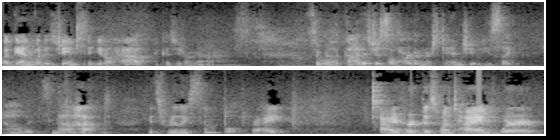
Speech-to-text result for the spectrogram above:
again? What does James say? You don't have because you don't ask. So we're like, God, it's just so hard to understand you. He's like, No, it's not. It's really simple, right? I heard this one time where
